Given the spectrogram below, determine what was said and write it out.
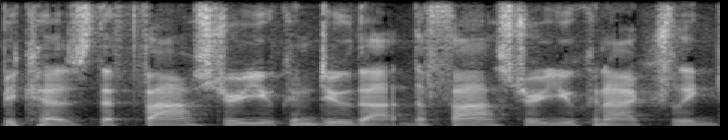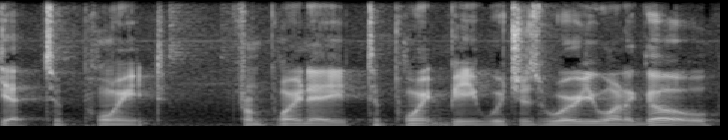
Because the faster you can do that, the faster you can actually get to point from point A to point B, which is where you want to go.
